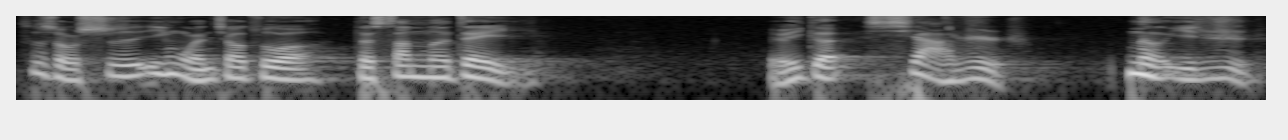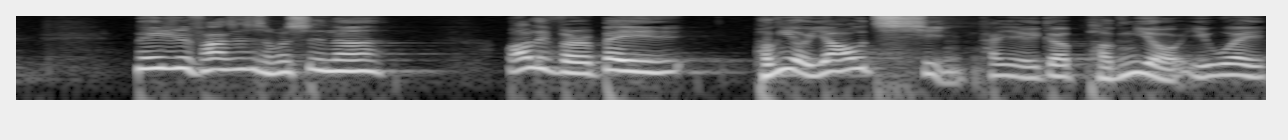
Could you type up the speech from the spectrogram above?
这首诗英文叫做《The Summer Day》，有一个夏日，那一日，那日发生什么事呢？Oliver 被朋友邀请，他有一个朋友，一位。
